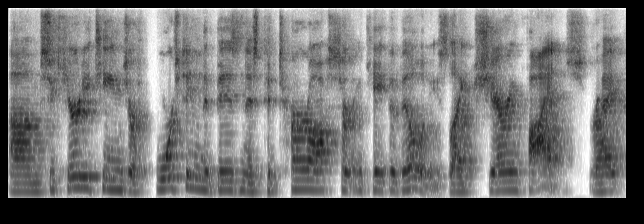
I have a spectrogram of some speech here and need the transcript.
um, security teams are forcing the business to turn off certain capabilities like sharing files, right?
